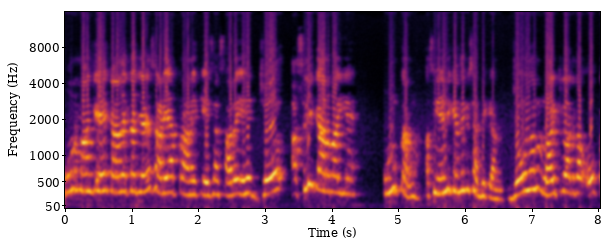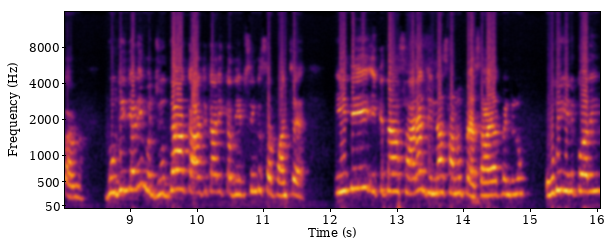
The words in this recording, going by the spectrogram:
ਹੁਣ ਮੰਗ ਇਹ ਕਰਦੇ ਕਿ ਜਿਹੜੇ ਸਾਡੇ ਆ ਪੁਰਾਣੇ ਕੇਸ ਆ ਸਾਰੇ ਇਹ ਜੋ ਅਸਲੀ ਕਾਰਵਾਈ ਹੈ ਉਹਨੂੰ ਕਰਨ। ਅਸੀਂ ਇਹ ਨਹੀਂ ਕਹਿੰਦੇ ਵੀ ਸਾਡੀ ਕਰਨ। ਜੋ ਉਹਨਾਂ ਨੂੰ ਰਾਈਟ ਲੱਗਦਾ ਉਹ ਕਰਨ। ਦੂਜੀ ਜਿਹੜੀ ਮੌਜੂਦਾ ਕਾਰਜਕਾਰੀ ਕੁਲਦੀਪ ਸਿੰਘ ਸਰਪੰਚ ਹੈ ਇਹਦੀ ਇੱਕ ਤਾਂ ਸਾਰਾ ਜਿੰਨਾ ਸਾਨੂੰ ਪੈਸਾ ਆਇਆ ਪਿੰਡ ਨੂੰ ਉਹਦੀ ਇਨਕੁਆਰੀ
